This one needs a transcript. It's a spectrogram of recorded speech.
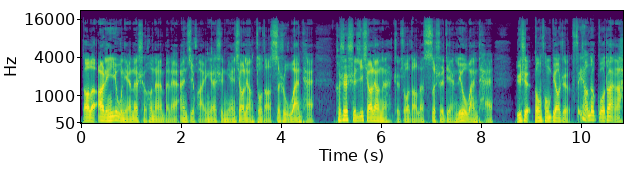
到了二零一五年的时候呢，本来按计划应该是年销量做到四十五万台，可是实际销量呢只做到了四十点六万台。于是东风标致非常的果断啊，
